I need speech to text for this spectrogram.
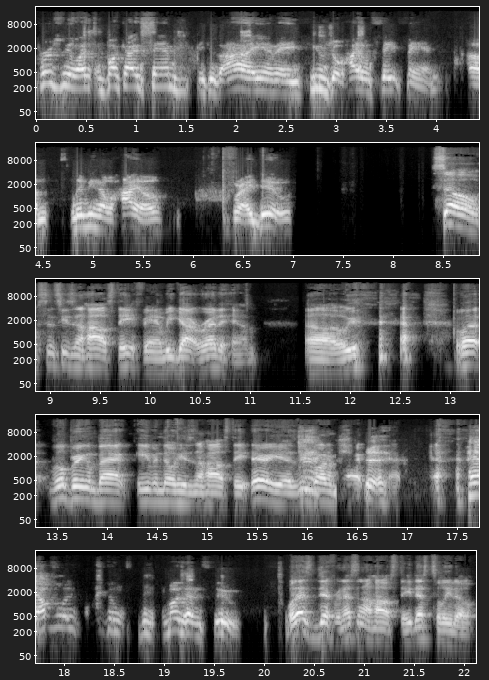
personally like Buckeye Sam because I am a huge Ohio State fan. Um, living in Ohio, where I do, So since he's an Ohio State fan, we got rid of him. Uh, we, but we'll bring him back, even though he's in Ohio State. There he is. We brought him back. hey, I also like the, the Mud Hens too. Well, that's different. That's not Ohio State. That's Toledo.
